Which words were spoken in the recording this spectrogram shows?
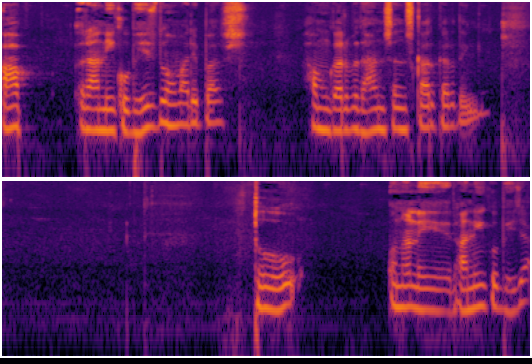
आप रानी को भेज दो हमारे पास। हम गर्भधान संस्कार कर देंगे। तो उन्होंने रानी को भेजा।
